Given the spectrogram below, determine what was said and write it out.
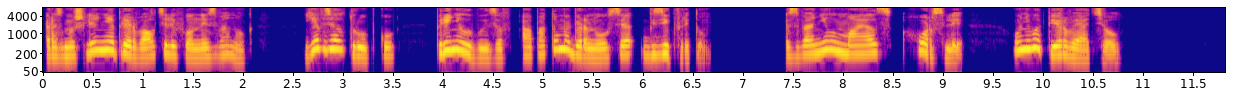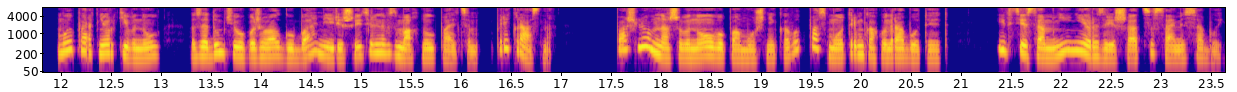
Размышление прервал телефонный звонок. Я взял трубку, принял вызов, а потом обернулся к Зигфриту. Звонил Майлз Хорсли, у него первый отел. Мой партнер кивнул, задумчиво пожевал губами и решительно взмахнул пальцем. «Прекрасно. Пошлем нашего нового помощника, вот посмотрим, как он работает. И все сомнения разрешатся сами собой».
